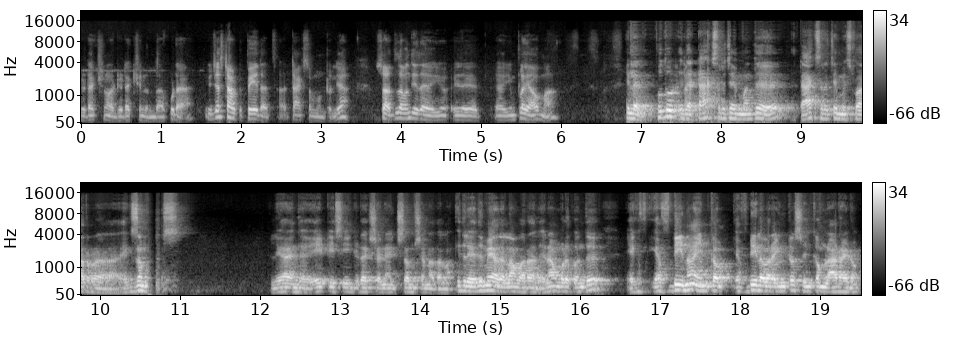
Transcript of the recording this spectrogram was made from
ரிடக்ஷன் ஆர் டிடக்ஷன் இருந்தா கூட you just have to pay that tax amount இல்லையா? ஸோ அதுல வந்து இதை இது இம்ப்ளாய் ஆகுமா? இல்ல புது இந்த டாக்ஸ் ரிஜைம் வந்து tax regime is for exemptions இல்லையா? இந்த ஏடிசி டிடக்ஷன் எக்ஸம்ஷன் அதெல்லாம். இதுல எதுவுமே அதெல்லாம் வராது. ஏன்னா உங்களுக்கு வந்து எஃப்டினா இன்கம் எஃப்டியில் வர இன்ட்ரெஸ்ட் இன்கம்ல ஆட் ஆயிடும்.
